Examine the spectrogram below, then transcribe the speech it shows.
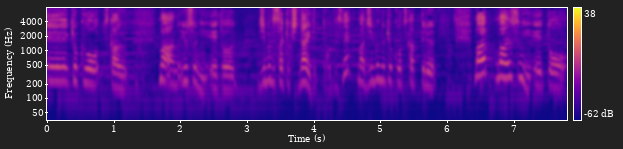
えー、曲を使う、まあ、あの要するに、えーと、自分で作曲しないでってことですね、まあ、自分の曲を使ってる、まあまあ、要するに、えーと、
